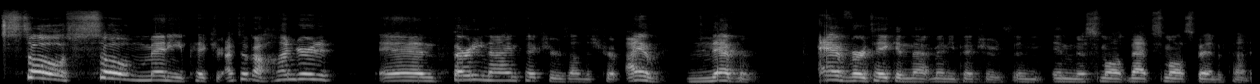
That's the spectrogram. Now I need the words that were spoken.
so so many pictures. I took a hundred and thirty nine pictures on this trip. I have never, ever taken that many pictures in in the small that small span of time.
